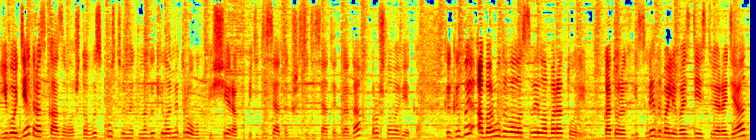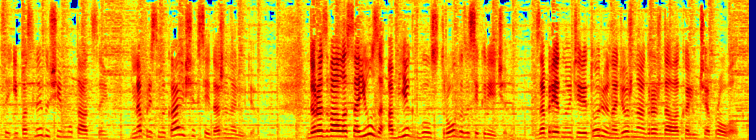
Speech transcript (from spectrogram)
его дед рассказывал, что в искусственных многокилометровых пещерах в 50-60-х годах прошлого века КГБ оборудовало свои лаборатории, в которых исследовали воздействие радиации и последующей мутации на присмыкающихся и даже на людях. До развала Союза объект был строго засекречен. Запретную территорию надежно ограждала колючая проволока.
